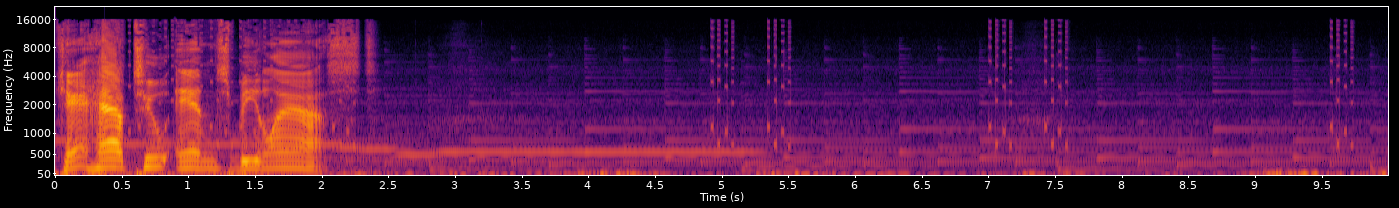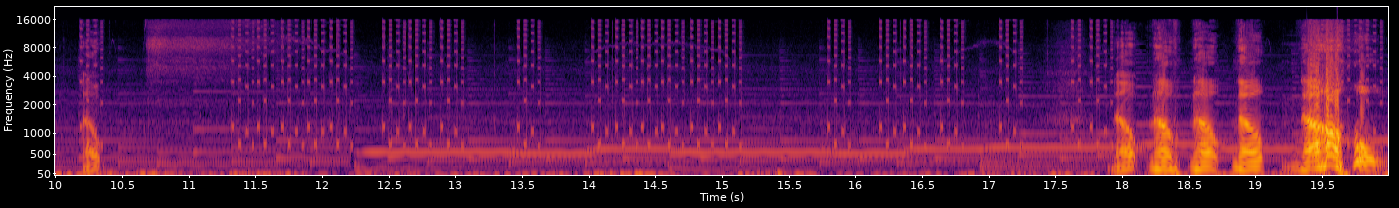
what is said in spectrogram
Can't have two ends be last. Nope, nope, nope, nope, no!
